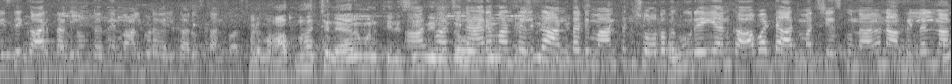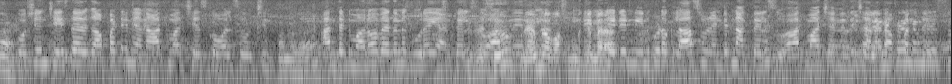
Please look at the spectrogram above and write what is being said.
మిస్ అయ్యి కారు తగిలి ఉంటుంది. నేను వాళ్ళు కూడా వెళ్ళి కలుస్తాను కోసం మేడం ఆత్మహత్య నేరం అని తెలిసి ఆత్మహత్య నేరం అని తెలిసి అంతటి మానసిక శోభకు గురయ్యాను కాబట్టి ఆత్మహత్య చేసుకున్నాను. నా పిల్లలు నాకు క్వశ్చన్ చేశారు కాబట్టి నేను ఆత్మహత్య చేసుకోవాల్సి వచ్చింది. అంతటి మనోవేదన గురయ్యాను తెలుసు. నేను కూడా క్లాస్ స్టూడెంట్ నాకు తెలుసు. ఆత్మహత్య అనేది చాలా తప్పని తెలుసు.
